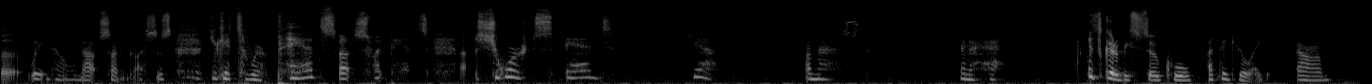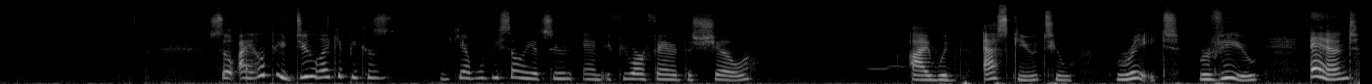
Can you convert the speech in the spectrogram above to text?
Uh, wait, no, not sunglasses. You get to wear pants, uh, sweatpants, uh, shorts, and yeah, a mask and a hat. It's gonna be so cool. I think you'll like it. Um. So I hope you do like it because, yeah, we'll be selling it soon. And if you are a fan of the show, I would ask you to rate, review, and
